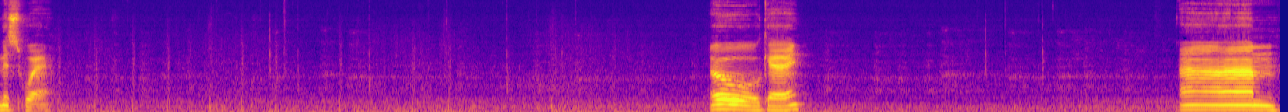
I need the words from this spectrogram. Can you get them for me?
This way. Oh, okay. Um...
